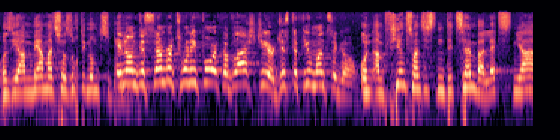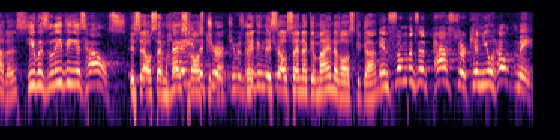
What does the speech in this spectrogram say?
Und sie haben mehrmals versucht, ihn And umzubringen. on December 24th of last year, just a few months ago, Und am 24. Dezember letzten Jahres he was leaving his house. ist er aus seinem Hey, Haus the rausgegangen, äh, ist er aus seiner Gemeinde rausgegangen. And someone said, Pastor, can you help me?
